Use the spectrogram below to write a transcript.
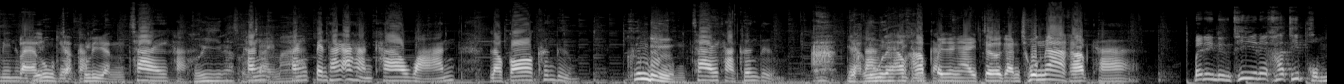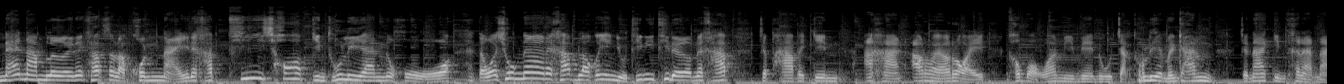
เมนูแปรที่รูปเกี่ยวจากกับ ทุเรียนใช่ค่ะ เฮ้ยน่าสนทั้งใจมากทั้งเป็นทั้งอาหารคาวหวาน แล้วก็เครื่องดื่ม เครื่องดื่ม ใช่ค่ะ เครื่องดื่ม อะอยากรู้แล้วครับไปดูกันเป็นยังไงเจอกันช่วงหน้าครับค่ะเป็นอีกหนึ่งที่นะครับที่ผมแนะนำเลยนะครับสำหรับคนไหนนะครับที่ชอบกินทุเรียนโอ้โห แต่ว่าช่วงหน้านะครับเราก็ยังอยู่ที่นี่ที่เดิมนะครับ จะพาไปกินอาหารอร่อยๆเขาบอกว่ามีเมนูจากทุเรียนเหมือนกัน จะน่ากินขนาดไหน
